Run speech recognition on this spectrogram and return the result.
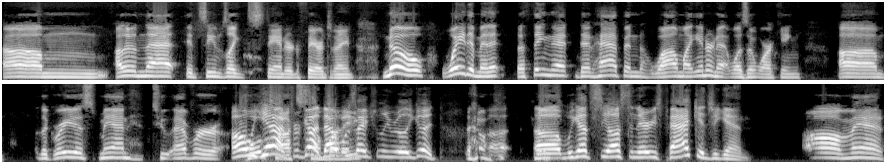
Um. Other than that, it seems like standard fare tonight. No, wait a minute. The thing that that happened while my internet wasn't working. Um. The greatest man to ever. Oh yeah, I cock forgot that was actually really good. that was- Uh, we got to see Austin Aries package again. Oh man,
